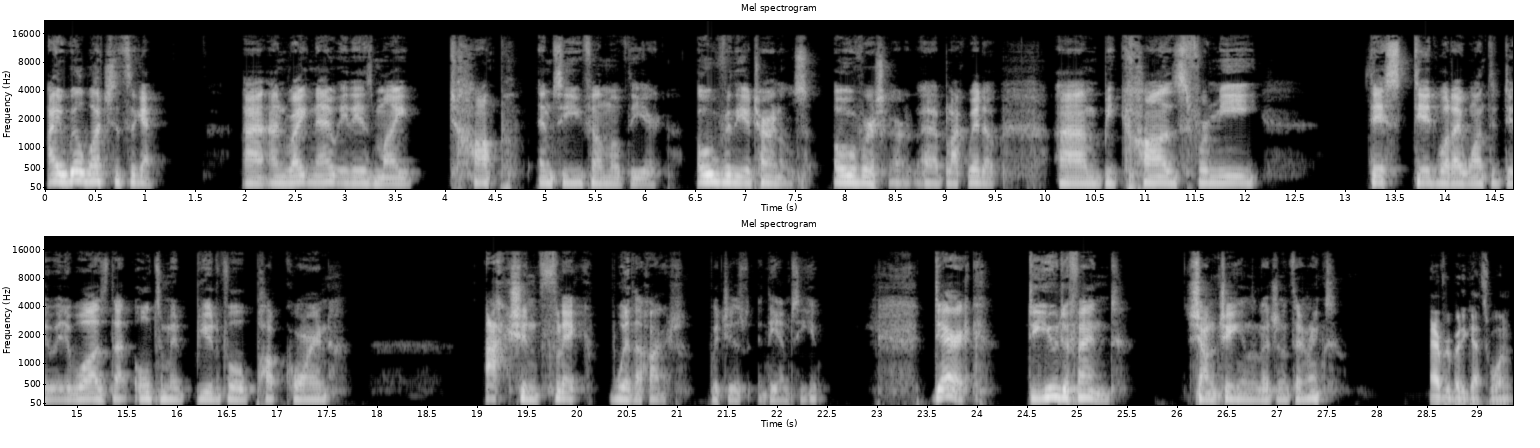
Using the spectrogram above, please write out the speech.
I will watch this again. Uh, and right now, it is my top MCU film of the year over the Eternals, over uh, Black Widow. Um, because for me, this did what I wanted to do. It was that ultimate beautiful popcorn action flick with a heart, which is the MCU. Derek, do you defend Shang-Chi and the Legend of the Rings? Everybody gets one.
